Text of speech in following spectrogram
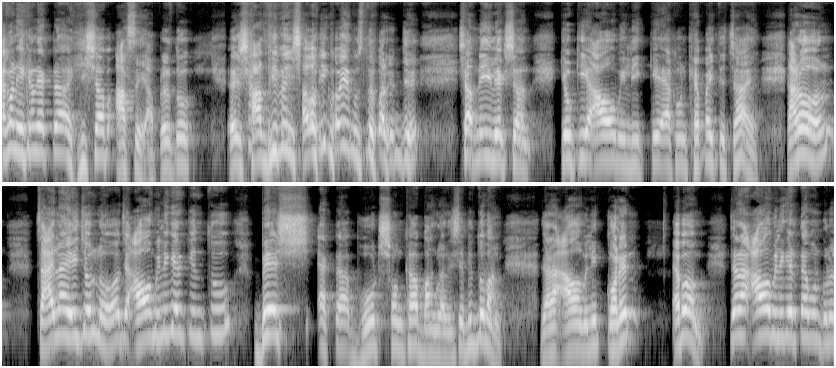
এখন এখানে একটা হিসাব আছে। আপনারা তো স্বাভাবিকভাবেই স্বাভাবিকভাবেই বুঝতে পারেন যে সামনে ইলেকশন কেউ কি আওয়ামী লীগকে এখন খেপাইতে চায়? কারণ চায় না এই জন্য যে আওয়ামী লীগের কিন্তু বেশ একটা ভোট সংখ্যা বাংলাদেশে বিদ্যমান। যারা আওয়ামী লীগ করেন এবং যারা আওয়ামী লীগের তেমন কোনো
